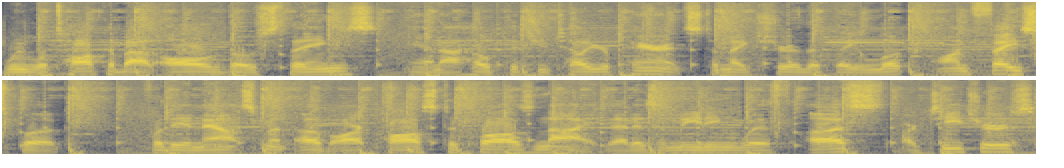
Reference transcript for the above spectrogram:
We will talk about all of those things, and I hope that you tell your parents to make sure that they look on Facebook for the announcement of our Paws to Claws Night. That is a meeting with us, our teachers,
